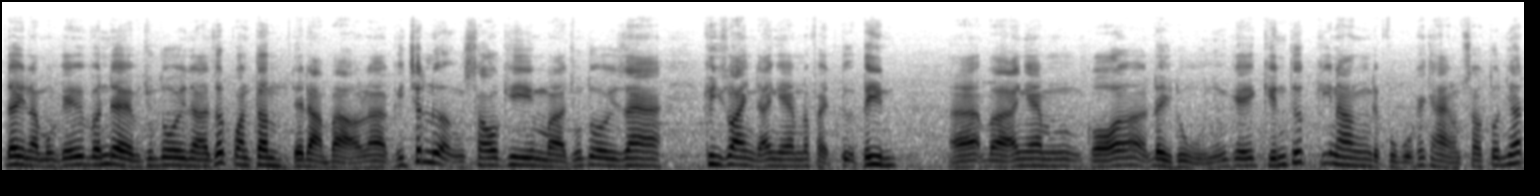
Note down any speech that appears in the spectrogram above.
Đây là một cái vấn đề mà chúng tôi là rất quan tâm để đảm bảo là cái chất lượng sau khi mà chúng tôi ra kinh doanh để anh em nó phải tự tin à, và anh em có đầy đủ những cái kiến thức kỹ năng để phục vụ khách hàng làm sao tốt nhất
